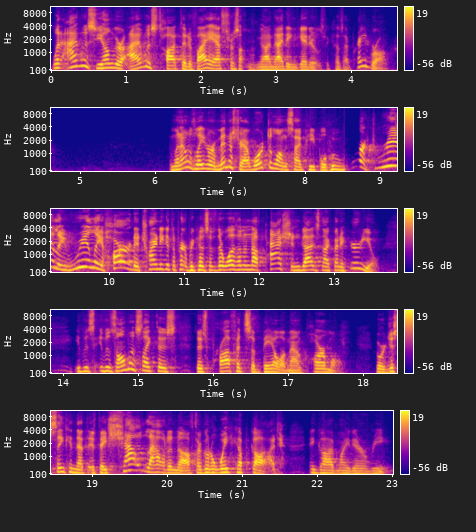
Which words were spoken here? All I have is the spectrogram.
When I was younger, I was taught that if I asked for something from God and I didn't get it, it was because I prayed wrong. And when I was later in ministry, I worked alongside people who worked really, really hard at trying to get the prayer because if there wasn't enough passion, God's not going to hear you. It was, it was almost like those, those prophets of Baal at Mount Carmel who are just thinking that if they shout loud enough, they're going to wake up God and God might intervene.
